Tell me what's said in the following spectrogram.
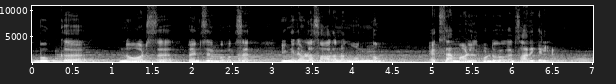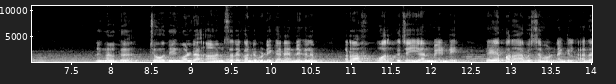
book notes pencil box ഇങ്ങനെയുള്ള സാധനങ്ങളൊന്നും എക്സാം ഹാളിൽ കൊണ്ടുപോകാൻ സാധിക്കില്ല. നിങ്ങൾക്ക് ചോദ്യങ്ങളുടെ ആൻസർ കണ്ടുപിടിക്കാൻ എന്തെങ്കിലും റഫ് വർക്ക് ചെയ്യാൻ വേണ്ടി പേപ്പർ ആവശ്യമുണ്ടെങ്കിൽ അത്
